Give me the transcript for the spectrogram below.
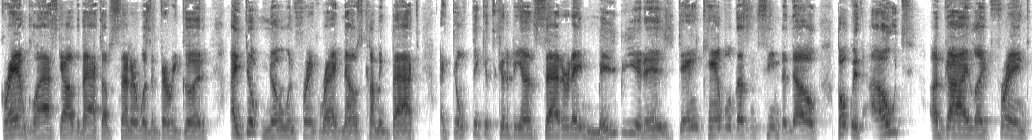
Graham Glasgow, the backup center, wasn't very good. I don't know when Frank Ragnow's coming back. I don't think it's going to be on Saturday. Maybe it is. Dan Campbell doesn't seem to know. But without a guy like Frank,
